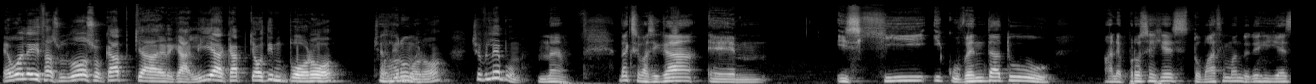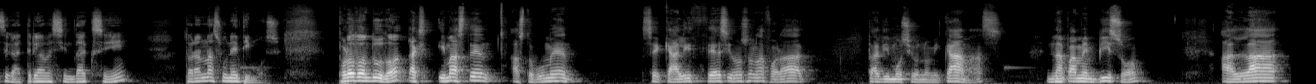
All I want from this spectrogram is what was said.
Εγώ λέει θα σου δώσω κάποια εργαλεία, κάποια ό,τι μπορώ. Και ό,τι θεωρούμε. μπορώ και βλέπουμε. Ναι. Εντάξει, βασικά εμ, ισχύει η κουβέντα του αν επρόσεχες το μάθημα του 2013 μες συντάξει, τώρα να σου έτοιμος. Πρώτον τούτο, εντάξει, είμαστε, ας το πούμε, σε καλή θέση όσον αφορά τα δημοσιονομικά μας, να πάμε πίσω, αλλά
